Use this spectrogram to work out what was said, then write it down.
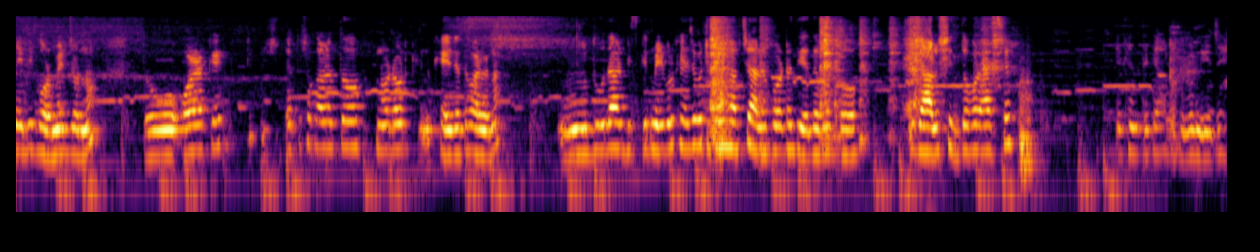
মেবি গরমের জন্য। তো ওরাকে এত সকালে তো নো ডাউট খেয়ে যেতে পারবে না। দুধ আর বিস্কিট মেরিগুলো খেয়ে যাব, টিফিন ভাবছি, আলুর পরোটা দিয়ে দেবো। তো যে আলু সিদ্ধ করা আছে, এখান থেকে আলুগুলো নিয়ে যাই।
